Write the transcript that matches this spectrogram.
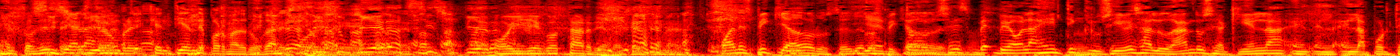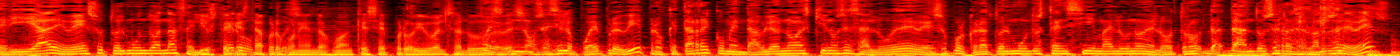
Entonces ya la Sí, gente- hombre, ¿qué entiende por madrugar? Hoy llegó tarde a las seis y media. Juan es piqueador, usted es de Y los piqueadores. entonces ¿no? ve- veo a la gente inclusive saludándose aquí en la, en, en la- en la portería de beso, todo el mundo anda feliz. ¿Y usted qué está pues, proponiendo, Juan, que se prohíba el saludo Pues de beso? no sé si lo puede prohibir, pero qué tan recomendable o no es que uno se salude de beso porque ahora todo el mundo está encima el uno del otro da- dándose, resalándose de beso.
